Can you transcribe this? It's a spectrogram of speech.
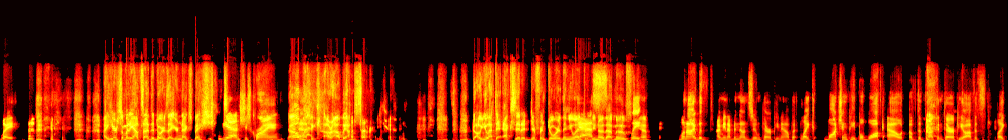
Wait. I hear somebody outside the door. Is that your next patient? Yeah. And she's crying. Go Oh ahead. my god! I'll be. I'm sorry. Oh, you have to exit a different door than you entered. Do you know that move? Wait. Yeah. when I was, I mean, I've been on Zoom therapy now, but like watching people walk out of the fucking therapy office, like,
